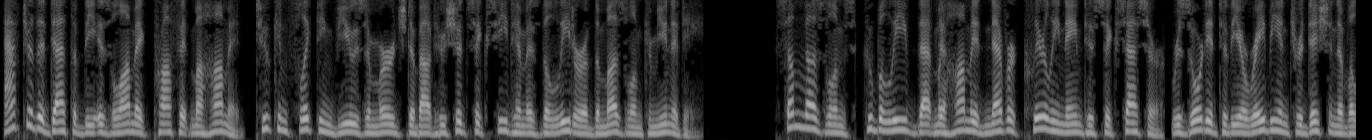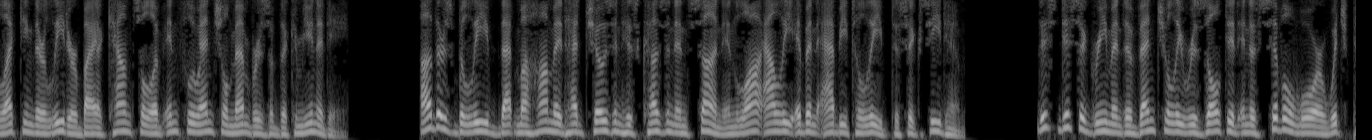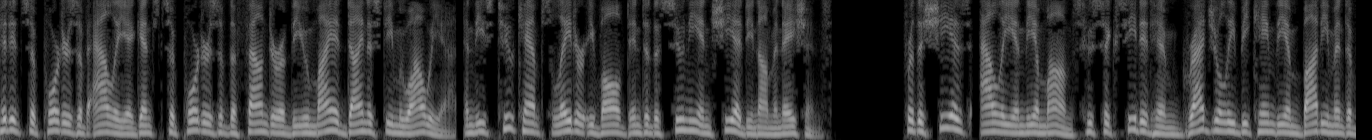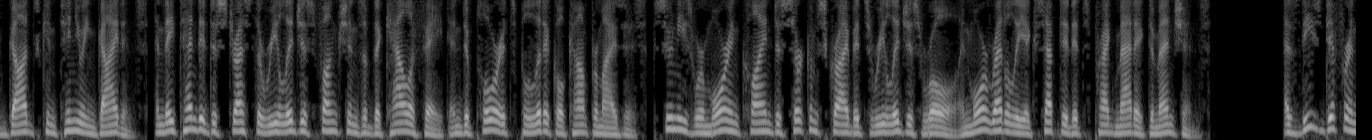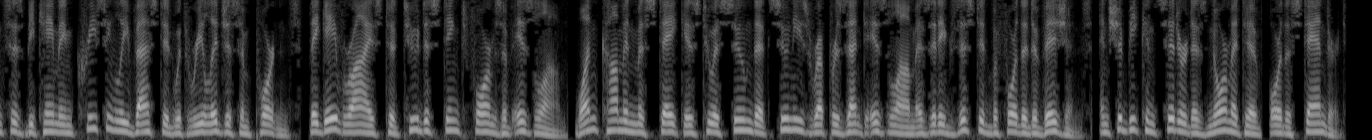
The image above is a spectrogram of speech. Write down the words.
After the death of the Islamic prophet Muhammad, two conflicting views emerged about who should succeed him as the leader of the Muslim community. Some Muslims, who believed that Muhammad never clearly named his successor, resorted to the Arabian tradition of electing their leader by a council of influential members of the community. Others believed that Muhammad had chosen his cousin and son-in-law Ali ibn Abi Talib to succeed him. This disagreement eventually resulted in a civil war which pitted supporters of Ali against supporters of the founder of the Umayyad dynasty Muawiyah, and these two camps later evolved into the Sunni and Shia denominations. For the Shias, Ali and the Imams who succeeded him gradually became the embodiment of God's continuing guidance, and they tended to stress the religious functions of the caliphate and deplore its political compromises. Sunnis were more inclined to circumscribe its religious role and more readily accepted its pragmatic dimensions. As these differences became increasingly vested with religious importance, they gave rise to two distinct forms of Islam. One common mistake is to assume that Sunnis represent Islam as it existed before the divisions, and should be considered as normative, or the standard.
